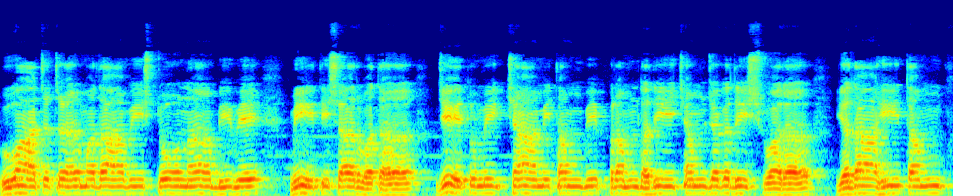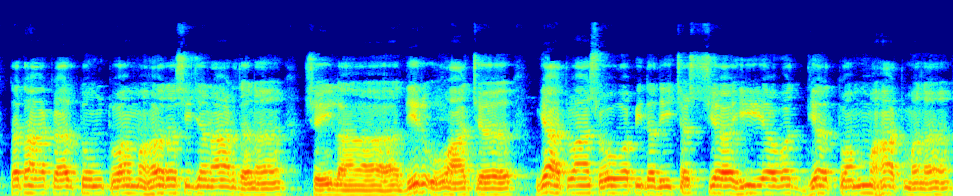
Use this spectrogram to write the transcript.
उवाच च मदाविष्टो न विवे मिति सर्वतः। जेतुमिच्छामि तं विप्रं दधीचं जगदीश्वर। यदा हि तं तथा कर्तुं त्वमहर्षि जनार्दन। शैलादिरुवाच ज्ञात्वा सोऽपि दधीचस्य हि अवध्यत्वं महात्मन।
